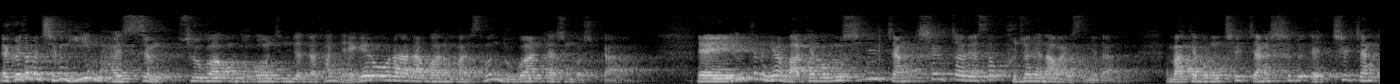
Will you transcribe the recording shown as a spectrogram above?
예, 그렇다면 지금 이 말씀, 수고하고 무거운 짐자들아 다 내게로 오라라고 하는 말씀은 누구한테 하신 것일까? 예, 이 힌트는요, 마태복음 11장 7절에서 9절에 나와 있습니다. 마태복음 7장 10, 7장,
